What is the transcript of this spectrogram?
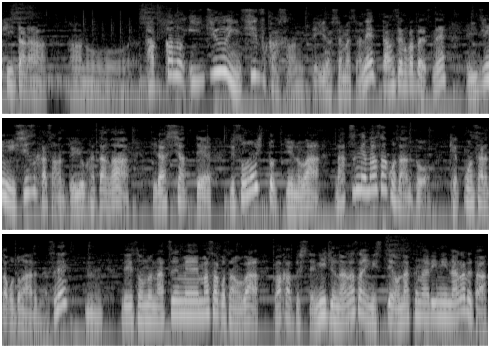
聞いたら、あの作家の伊集院静香さんっていらっしゃいますよね。男性の方ですね。伊集院静香さんという方がいらっしゃって、で、その人っていうのは、夏目雅子さんと結婚されたことがあるんですね。うん。で、その夏目雅子さんは若くして27歳にしてお亡くなりになられた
